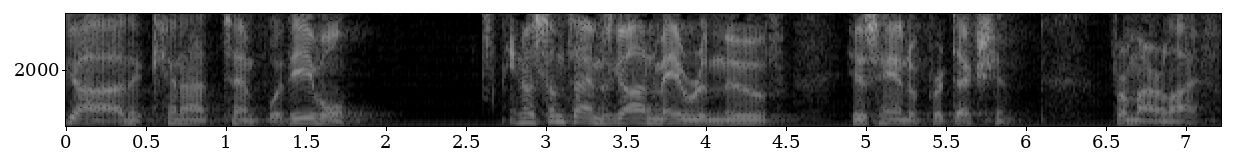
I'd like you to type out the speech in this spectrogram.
God cannot tempt with evil. You know, sometimes God may remove his hand of protection from our life.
